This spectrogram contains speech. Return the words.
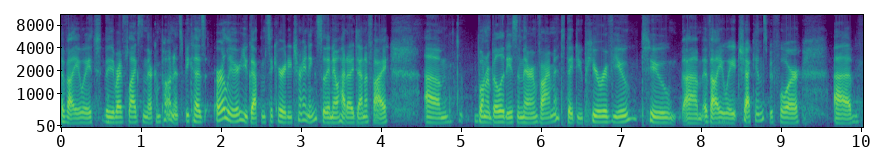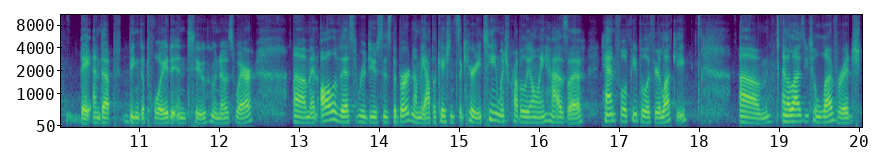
evaluate the red flags in their components. Because earlier, you got them security training, so they know how to identify um, vulnerabilities in their environment. They do peer review to um, evaluate check-ins before uh, they end up being deployed into who knows where. Um, and all of this reduces the burden on the application security team, which probably only has a handful of people if you're lucky, um, and allows you to leverage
